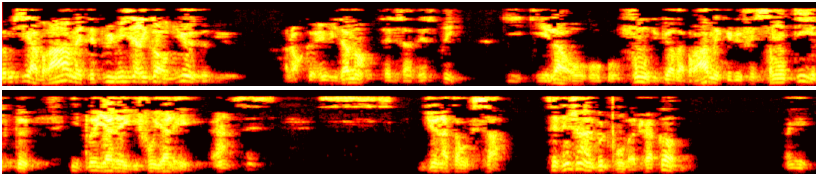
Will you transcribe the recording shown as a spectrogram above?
comme si Abraham était plus miséricordieux que Dieu. Alors que, évidemment, c'est le Saint-Esprit qui, est là au, fond du cœur d'Abraham et qui lui fait sentir qu'il peut y aller, il faut y aller. Hein. Dieu n'attend que ça. C'est déjà un peu le combat de Jacob. Voyez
